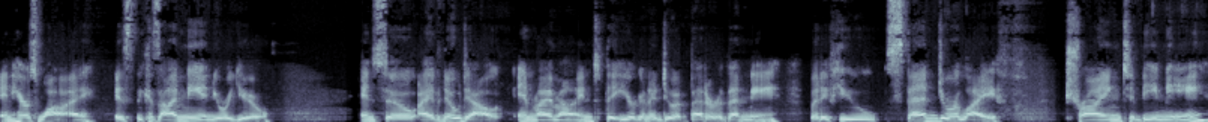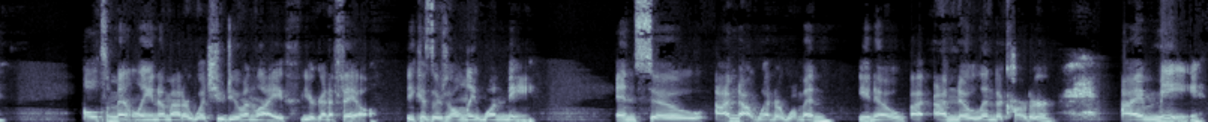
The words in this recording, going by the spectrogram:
And here's why is because I'm me and you're you. And so I have no doubt in my mind that you're going to do it better than me. But if you spend your life trying to be me, ultimately, no matter what you do in life, you're going to fail because there's only one me. And so I'm not Wonder Woman, you know, I, am no Lynda Carter. I'm me.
